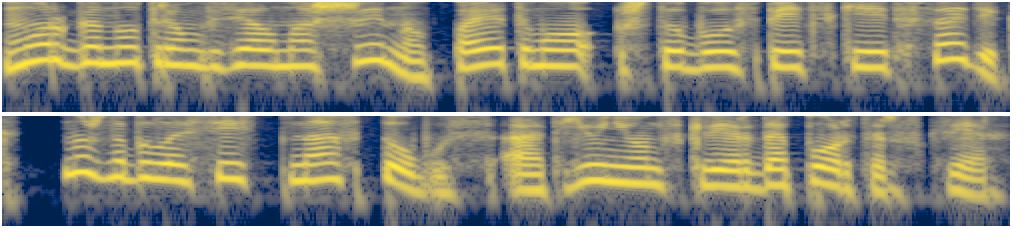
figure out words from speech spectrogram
Морган утром взял машину, поэтому, чтобы успеть скейт в садик, нужно было сесть на автобус от Юнион-сквер до Портер-сквер.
